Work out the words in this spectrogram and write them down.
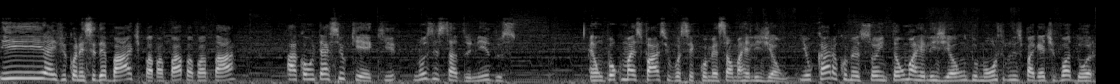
E aí ficou nesse debate, papapá, papapá. Acontece o quê? Que nos Estados Unidos é um pouco mais fácil você começar uma religião. E o cara começou então uma religião do monstro do espaguete voador.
